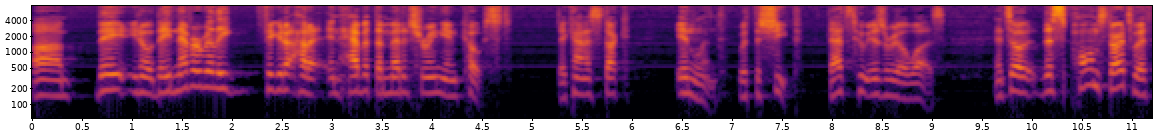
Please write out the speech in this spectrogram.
Um, they, you know, they never really figured out how to inhabit the Mediterranean coast. They kind of stuck inland with the sheep. That's who Israel was. And so this poem starts with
